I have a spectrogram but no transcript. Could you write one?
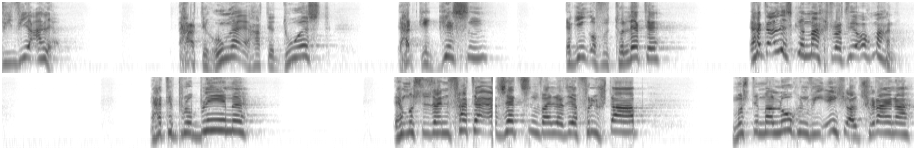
wie wir alle. Er hatte Hunger, er hatte Durst, er hat gegessen, er ging auf die Toilette, er hat alles gemacht, was wir auch machen. Er hatte Probleme, er musste seinen Vater ersetzen, weil er sehr früh starb, musste mal lochen wie ich als Schreiner.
